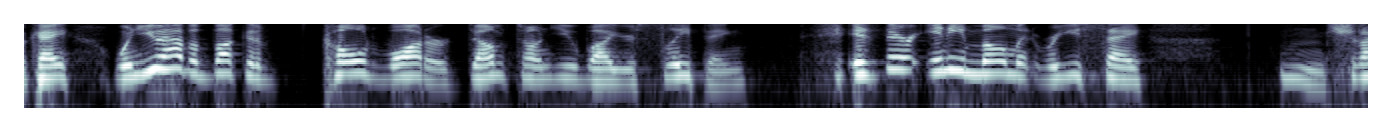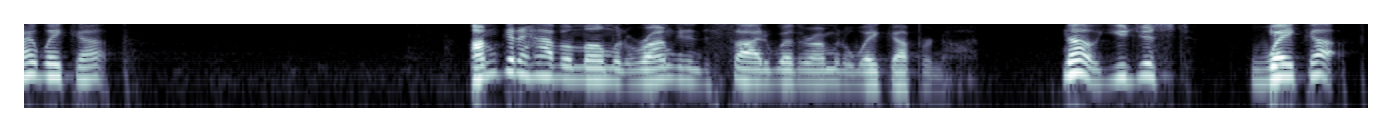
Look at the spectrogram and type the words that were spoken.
Okay? When you have a bucket of cold water dumped on you while you're sleeping, is there any moment where you say, hmm, Should I wake up? I'm going to have a moment where I'm going to decide whether I'm going to wake up or not. No, you just wake up.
